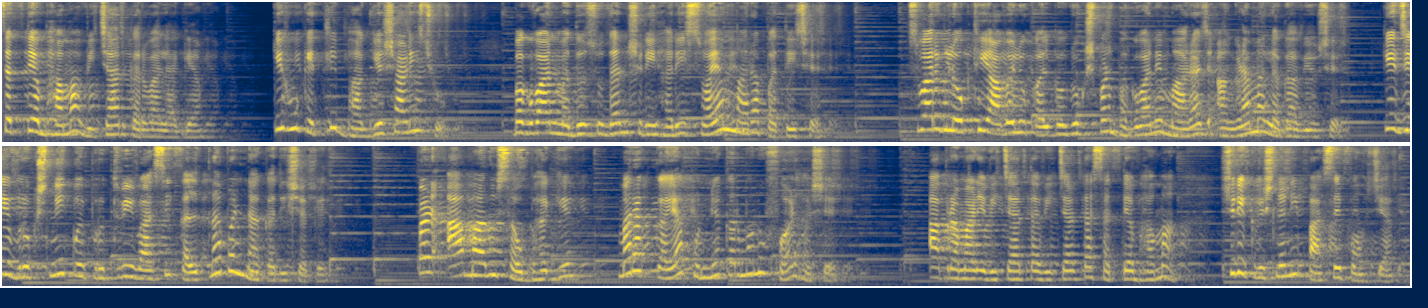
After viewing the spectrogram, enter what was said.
સત્યભામા વિચાર કરવા લાગ્યા કે હું કેટલી ભાગ્યશાળી છું. ભગવાન મધુસૂદન શ્રી હરિ સ્વયં મારા પતિ છે. સ્વર્ગલોકથી આવેલું કલ્પવૃક્ષ પણ ભગવાને મારા જ આંગણામાં લગાવ્યું છે કે જે વૃક્ષની કોઈ પૃથ્વીવાસી કલ્પના પણ ના કરી શકે. પણ આ મારું સૌભાગ્ય મારા કયા પુણ્યકર્મોનું ફળ હશે? આ પ્રમાણે વિચારતા વિચારતા સત્યભામા શ્રી કૃષ્ણની પાસે પહોંચ્યા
